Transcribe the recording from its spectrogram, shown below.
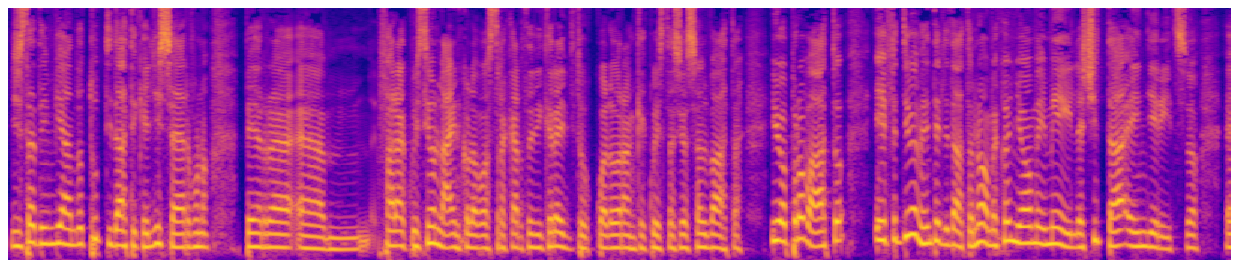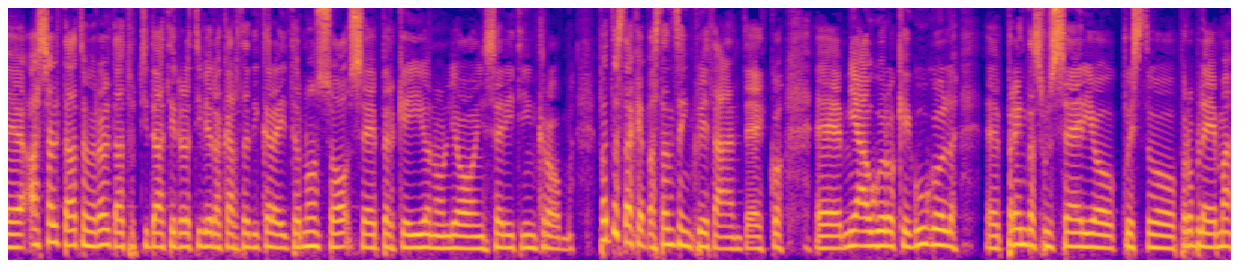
gli state inviando tutti i dati che gli servono per ehm, fare acquisti online con la vostra carta di credito, qualora anche questa sia salvata. Io ho provato e effettivamente gli ho dato nome, cognome, email, città e indirizzo. Eh, ha saltato in realtà tutti i dati relativi alla carta di credito, non so se è perché io non li ho inseriti in Chrome. Fatto sta che è abbastanza inquietante, ecco. Eh, mi auguro che Google eh, prenda sul serio questo questo problema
